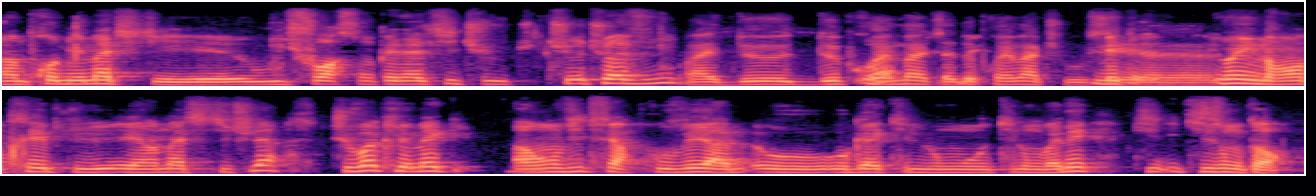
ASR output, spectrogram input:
un premier match qui est, où il foire son penalty. Tu, tu, tu as vu? Ouais, deux, deux premiers Ouais. matchs, deux Mais- premiers matchs où mais c'est. t- euh, ouais, une rentrée puis, et un match titulaire. Tu vois que le mec a envie de faire prouver à- aux, aux gars qui l'ont qui l'ont vanné qu'ils qu'ils ont tort.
